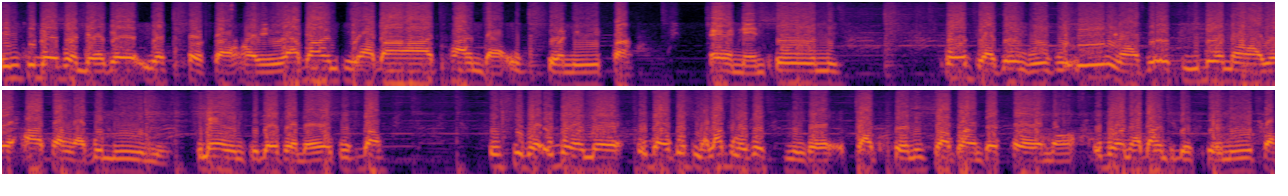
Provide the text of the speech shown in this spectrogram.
Inkcubeko le ke yesixhosa ayeyabantu abathanda ukuhlonipha um nentloni kodwa ke ngoku ingxaki esiyibonayo apha ngakulwimi kuleyo nkcubeko leyo kukuba usuke ubone uba kuthi nalapho ngekho sidingo sakuhlonitshwa kwanto khona ubone abantu behlonipha.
